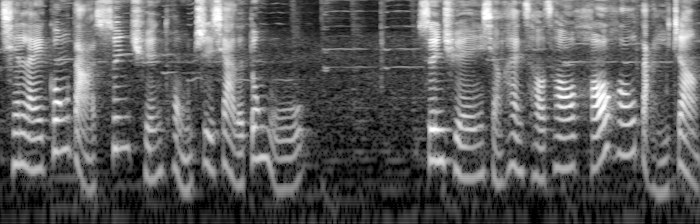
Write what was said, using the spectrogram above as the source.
前来攻打孙权统治下的东吴。孙权想和曹操好好打一仗，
